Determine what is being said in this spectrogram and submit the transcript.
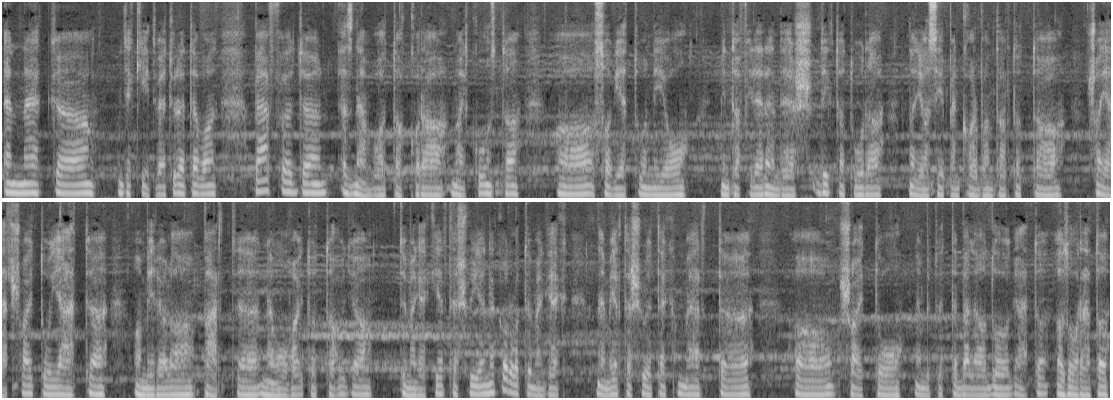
ennek ugye két vetülete van. Belföldön ez nem volt akkora nagy kunsta, a Szovjetunió, mint a féle rendes diktatúra, nagyon szépen karban tartotta a saját sajtóját, amiről a párt nem óhajtotta, hogy a tömegek értesüljenek. Arról a tömegek nem értesültek, mert a sajtó nem ütötte bele a dolgát, az orrát a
